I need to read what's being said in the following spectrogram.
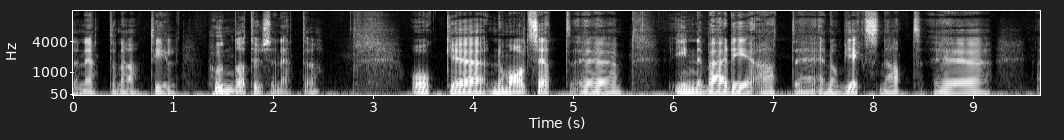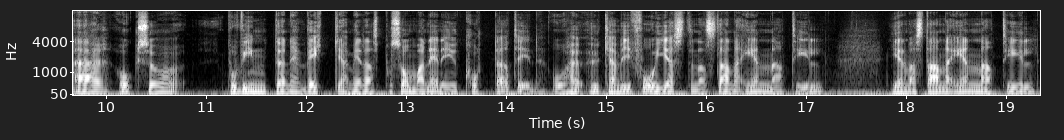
000 nätterna till 100 000 nätter. Och eh, normalt sett eh, innebär det att eh, en objektsnatt eh, är också på vintern en vecka medan på sommaren är det ju kortare tid. Och hur kan vi få gästen att stanna en natt till? Genom att stanna en natt till,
